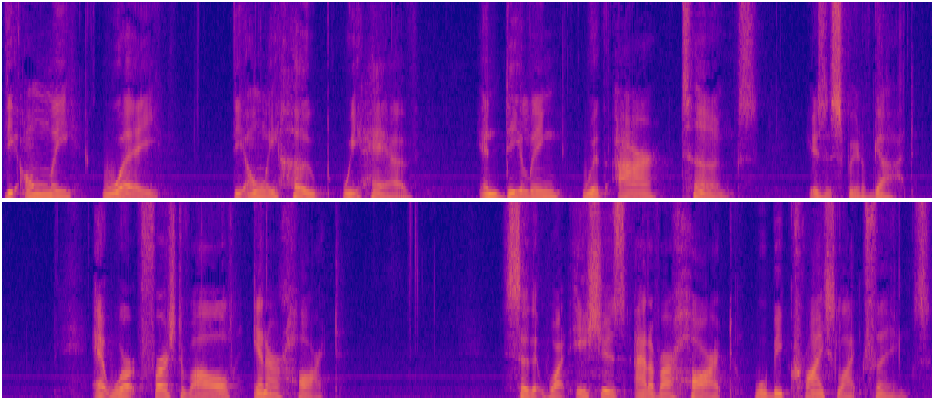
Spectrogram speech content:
The only way, the only hope we have in dealing with our tongues is the Spirit of God. At work, first of all, in our heart, so that what issues out of our heart will be Christ like things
